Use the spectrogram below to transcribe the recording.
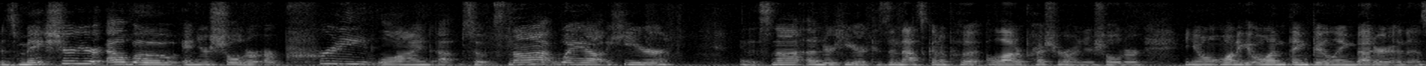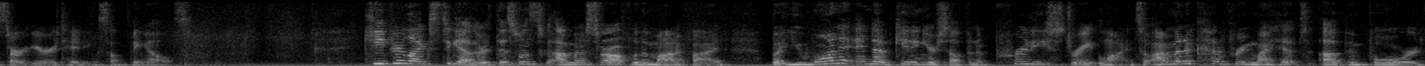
is make sure your elbow and your shoulder are pretty lined up. So it's not way out here and it's not under here because then that's going to put a lot of pressure on your shoulder. You don't want to get one thing feeling better and then start irritating something else. Keep your legs together. This one's, I'm going to start off with a modified but you want to end up getting yourself in a pretty straight line. So I'm going to kind of bring my hips up and forward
